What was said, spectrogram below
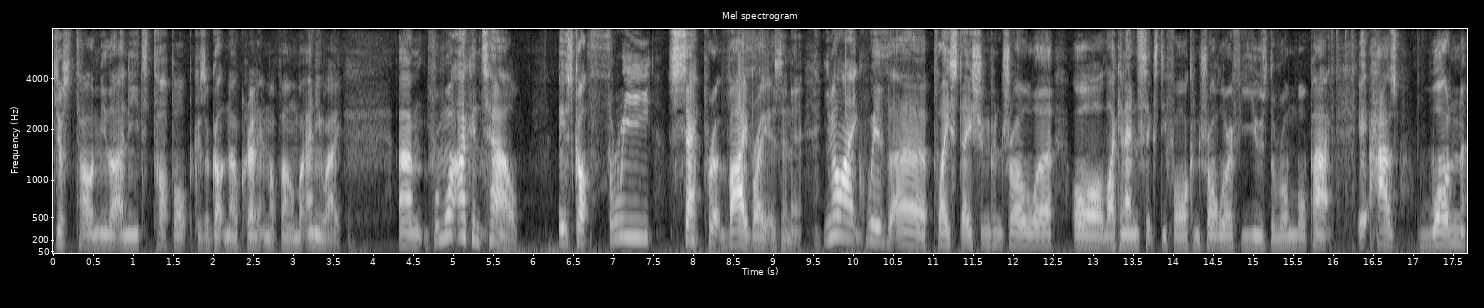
just telling me that I need to top up because I've got no credit in my phone. But anyway, um, from what I can tell, it's got three separate vibrators in it. You know, like with a PlayStation controller or like an N64 controller, if you use the Rumble pack, it has one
